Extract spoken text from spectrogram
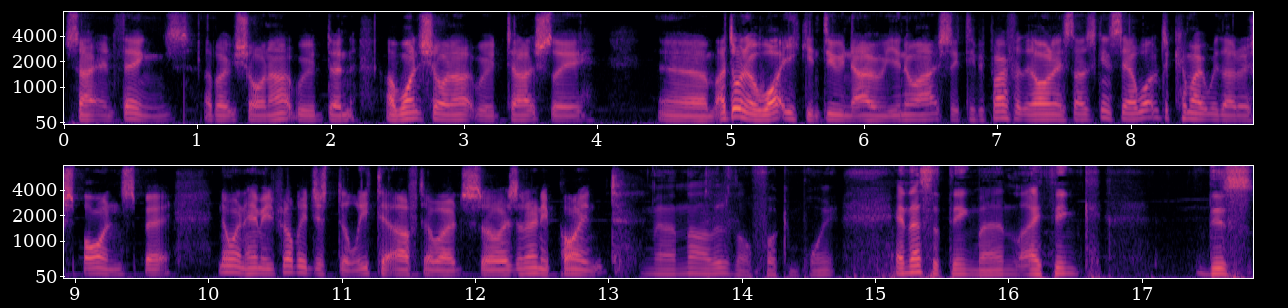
certain things about Shaun Attwood, and I want Shaun Attwood to actually. Um, I don't know what he can do now. You know, actually, to be perfectly honest, I was going to say I want him to come out with a response, but knowing him, he'd probably just delete it afterwards. So, is there any point? No, no, there's no fucking point. And that's the thing, man. I think this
